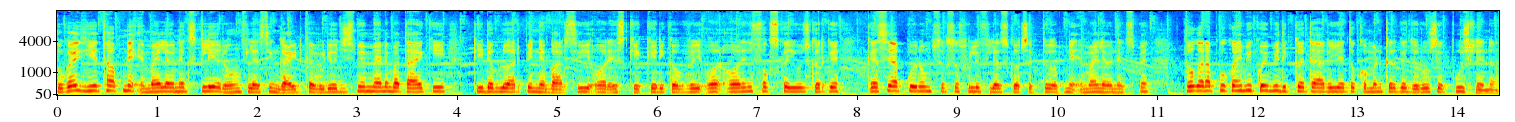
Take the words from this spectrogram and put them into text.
तो गाइज़ ये था अपने एम आई के लिए रोम फ्लैशिंग गाइड का वीडियो जिसमें मैंने बताया कि T W R P Nebrassy और एस के के रिकवरी और ऑरेंज फॉक्स का यूज़ करके कैसे आप कोई रोम सक्सेसफुली फ्लैश कर सकते हो अपने एम आई में। तो अगर आपको कहीं भी कोई भी दिक्कत आ रही है तो कमेंट करके ज़रूर से पूछ लेना।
